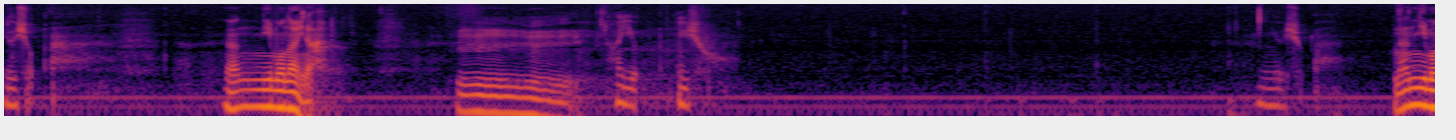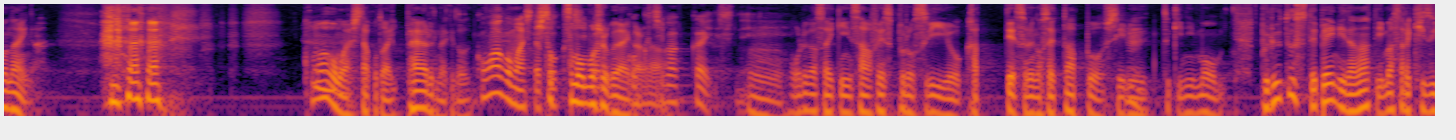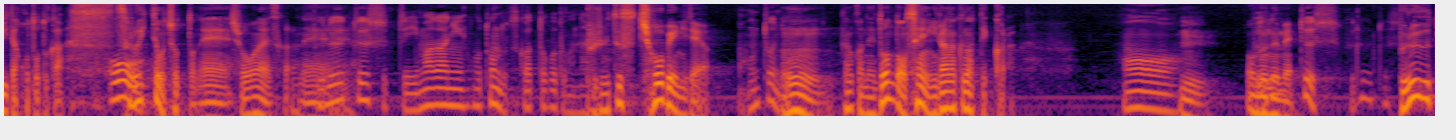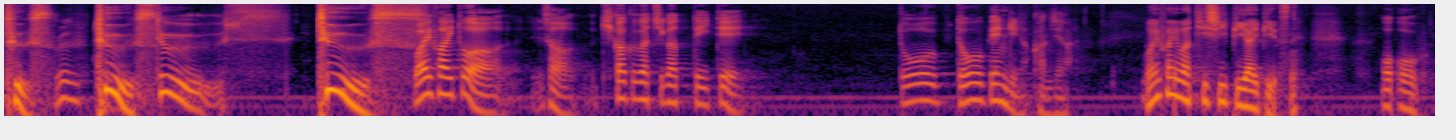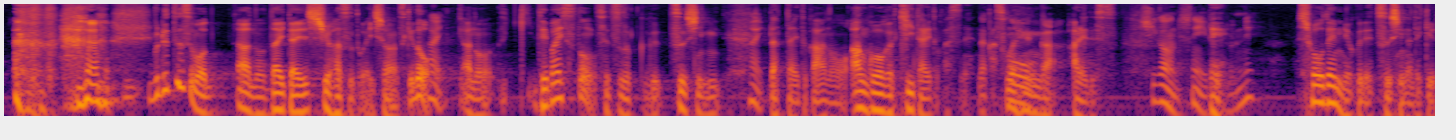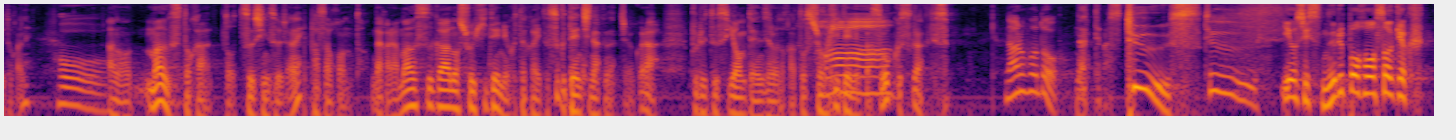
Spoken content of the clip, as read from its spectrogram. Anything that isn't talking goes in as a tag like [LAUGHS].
よいしょ。何にもないな。うーん。はいよ。よいしょ。よいしょ。何にもないな。[LAUGHS] こまごましたことはいっぱいあるんだけど、こまごました一つも面白くないからな。告知ばっかりですね、うん、俺が最近 Surface Pro 3を買ってそれのセットアップをしている時にもう Bluetooth って便利だなって今更気づいたこととかそれを言ってもちょっとねしょうがないですからね。Bluetooth っていまだにほとんど使ったことがない。Bluetooth 超便利だよ。あ本当に、うん。なんかねどんどん線いらなくなっていくから。おー。うん。おぬぬめ。Bluetooth Bluetooth Bluetooth Tooth Bluetooth Tooth Wi-Fi とはさ規格が違っていてどうどう便利な感じなの？Wi-Fi は TCP/IP ですね。おおう。[LAUGHS] Bluetooth もあの大体周波数とか一緒なんですけど、はい。あのデバイスとの接続通信はい。だったりとか、あの暗号が効いたりとかですね。なんかその辺があれです。違うんですねいろいろね。省電力で通信ができるとかね。あのマウスとかと通信するじゃない？パソコンと。だからマウス側の消費電力高いとすぐ電池なくなっちゃうから Bluetooth4.0 とかと消費電力がすごく少なくて済むなるほど。なってます。トゥース Tooth イオシスヌルポ放送局。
